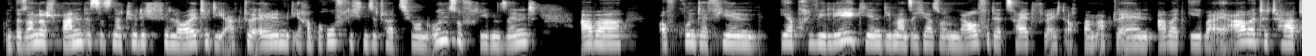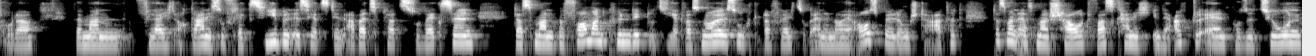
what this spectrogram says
Und besonders spannend ist es natürlich für Leute, die aktuell mit ihrer beruflichen Situation unzufrieden sind, aber aufgrund der vielen ja, Privilegien, die man sich ja so im Laufe der Zeit vielleicht auch beim aktuellen Arbeitgeber erarbeitet hat oder wenn man vielleicht auch gar nicht so flexibel ist, jetzt den Arbeitsplatz zu wechseln, dass man, bevor man kündigt und sich etwas Neues sucht oder vielleicht sogar eine neue Ausbildung startet, dass man erstmal schaut, was kann ich in der aktuellen Position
